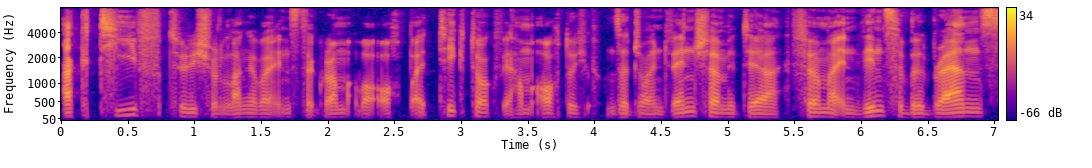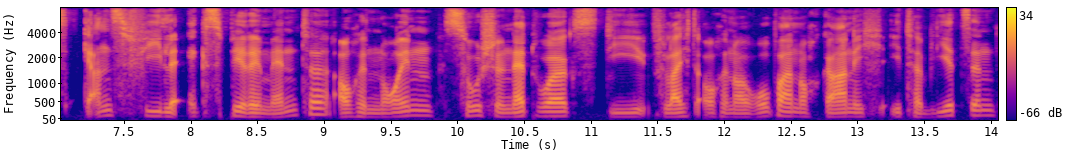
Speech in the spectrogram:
aktiv, natürlich schon lange bei Instagram, aber auch bei TikTok. Wir haben auch durch unser Joint Venture mit der Firma Invincible Brands ganz viele Experimente, auch in neuen Social Networks, die vielleicht auch in Europa noch gar nicht etabliert sind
